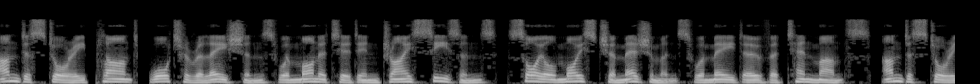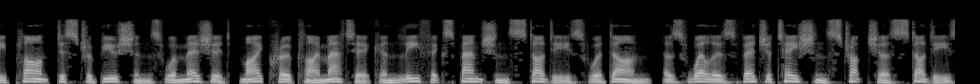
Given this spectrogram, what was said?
Understory plant-water relations were monitored in dry seasons, soil moisture measurements were made over 10 months, understory plant distributions were measured, microclimatic and leaf expansion studies were done, as well as vegetation structure studies,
